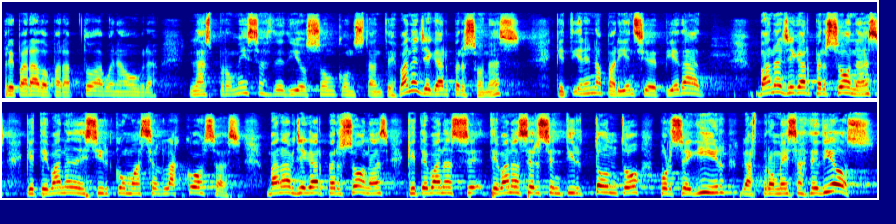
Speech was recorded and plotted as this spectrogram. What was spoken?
preparado para toda buena obra. Las promesas de Dios son constantes. Van a llegar personas que tienen apariencia de piedad. Van a llegar personas que te van a decir cómo hacer las cosas. Van a llegar personas que te van a, te van a hacer sentir tonto por seguir las promesas de Dios.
